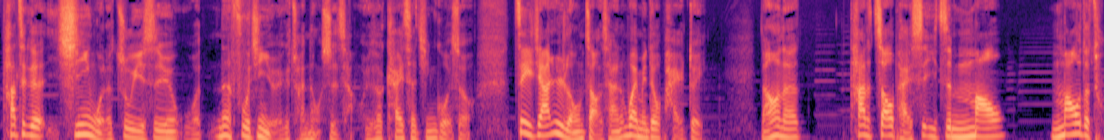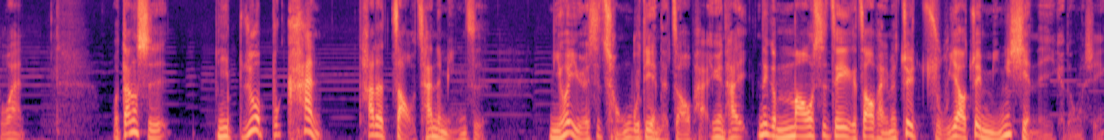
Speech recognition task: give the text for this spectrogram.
它这个吸引我的注意，是因为我那附近有一个传统市场，我就说开车经过的时候，这家日隆早餐外面都排队。然后呢，它的招牌是一只猫，猫的图案。我当时，你如果不看。它的早餐的名字，你会以为是宠物店的招牌，因为它那个猫是这个招牌里面最主要、最明显的一个东西。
